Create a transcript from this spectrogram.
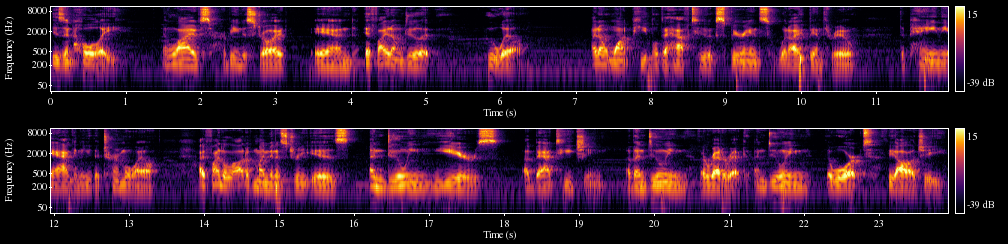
isn't holy, and lives are being destroyed. And if I don't do it, who will? I don't want people to have to experience what I've been through the pain, the agony, the turmoil. I find a lot of my ministry is undoing years of bad teaching, of undoing the rhetoric, undoing the warped theology,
